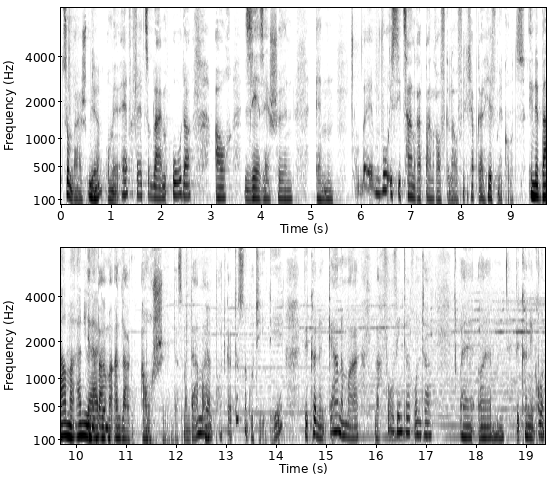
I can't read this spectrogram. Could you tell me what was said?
zum Beispiel, ja. um im Elferfeld zu bleiben, oder auch sehr, sehr schön ähm, wo ist die Zahnradbahn raufgelaufen? Ich habe gerade, hilf mir kurz. In der Barmer Anlage. In der Barmer Anlagen, auch schön, dass man da mal ja. einen Podcast, das ist eine gute Idee. Wir können gerne mal nach Vorwinkel runter. Äh, ähm, wir können den Grund,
